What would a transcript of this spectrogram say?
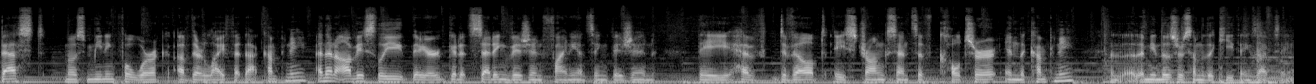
best, most meaningful work of their life at that company? And then obviously they are good at setting vision, financing vision. They have developed a strong sense of culture in the company. I mean, those are some of the key things I've seen.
